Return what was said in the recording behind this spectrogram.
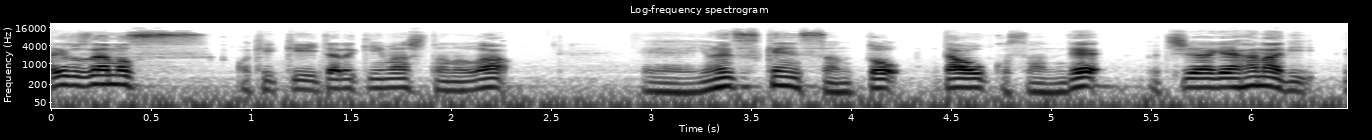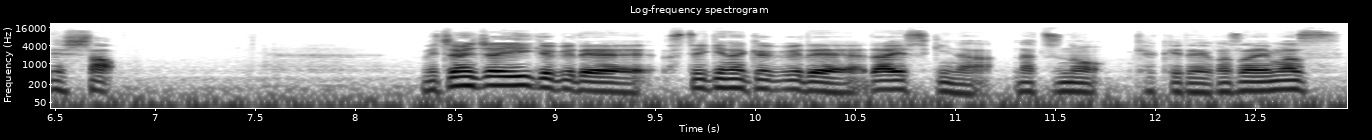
ありがとうございます。お聴きいただきましたのは、えー、米津玄師さんとダオコさんで打ち上げ花火でした。めちゃめちゃいい曲で、素敵な曲で、大好きな夏の曲でございます。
